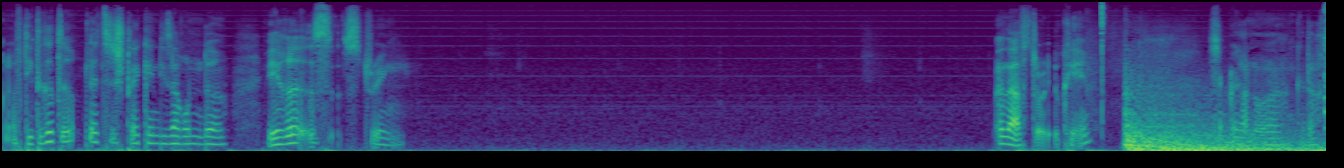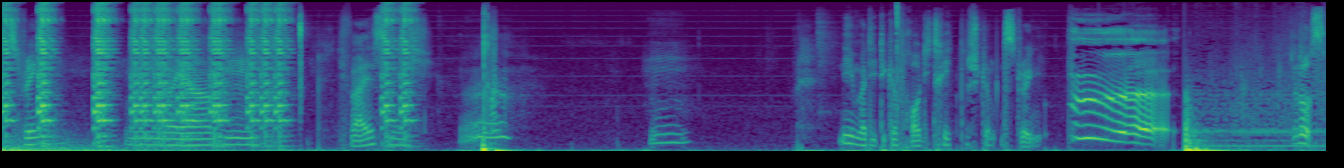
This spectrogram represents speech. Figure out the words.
Und auf die dritte und letzte Strecke in dieser Runde wäre es String. A Love Story, okay. Ich hab mir gerade nur gedacht, String. Hm, naja, hm. Ich weiß nicht. Ah. Hm. Nehmen wir die dicke Frau, die trägt bestimmt einen String. Los.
